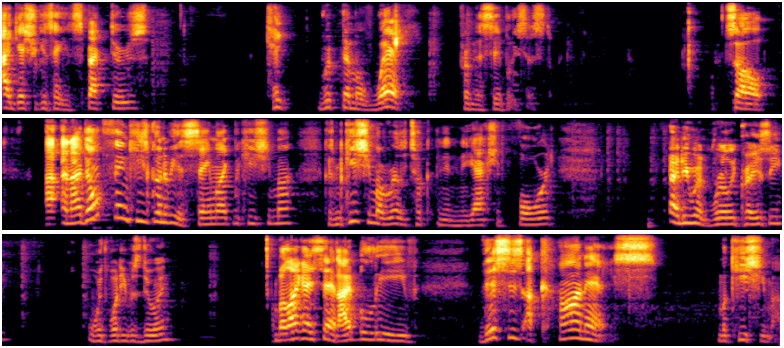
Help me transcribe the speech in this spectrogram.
I guess you could say, inspectors, take rip them away from the Sibyl system. So, uh, and I don't think he's going to be the same like Makishima, because Makishima really took in the action forward, and he went really crazy with what he was doing. But like I said, I believe this is Akane's Makishima.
